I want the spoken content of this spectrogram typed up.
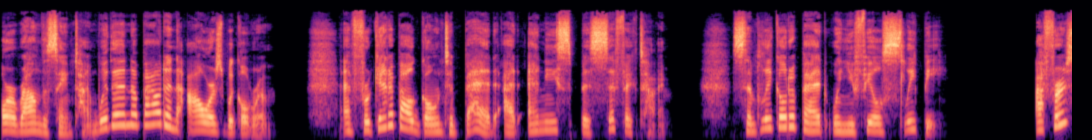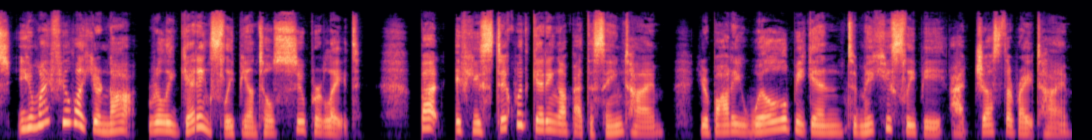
or around the same time within about an hour's wiggle room. And forget about going to bed at any specific time. Simply go to bed when you feel sleepy. At first, you might feel like you're not really getting sleepy until super late. But if you stick with getting up at the same time, your body will begin to make you sleepy at just the right time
